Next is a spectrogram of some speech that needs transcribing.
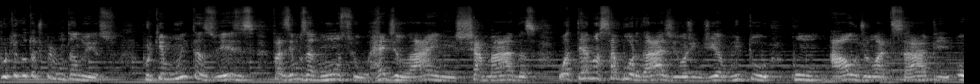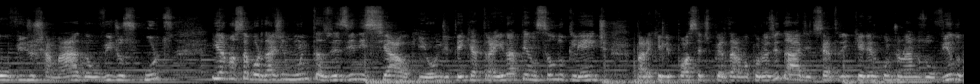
Por que eu estou te perguntando isso? Porque muitas vezes fazemos anúncio, headlines, chamadas, ou até a nossa abordagem hoje em dia, muito com áudio no WhatsApp, ou vídeo chamada, ou vídeos curtos, e a nossa abordagem muitas vezes inicial, que onde tem que atrair a atenção do cliente para que ele possa despertar uma curiosidade, etc, e querer continuar nos ouvindo,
